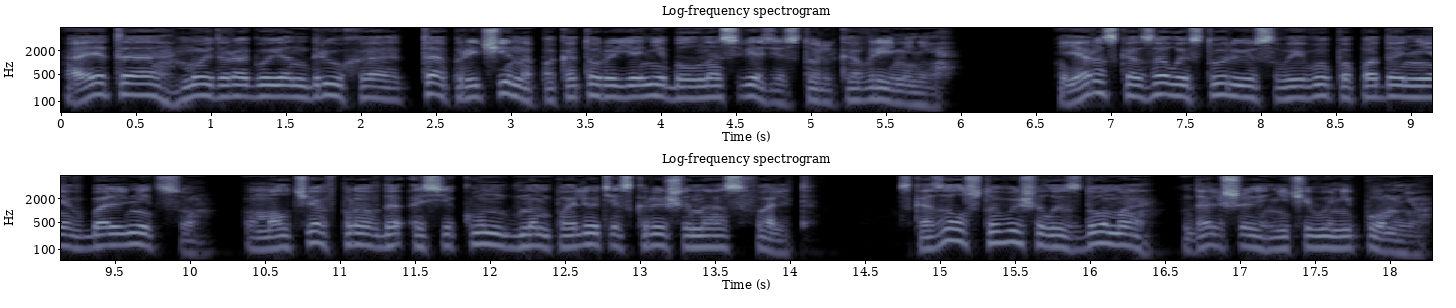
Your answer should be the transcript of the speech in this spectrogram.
А это, мой дорогой Андрюха, та причина, по которой я не был на связи столько времени. Я рассказал историю своего попадания в больницу, умолчав, правда, о секундном полете с крыши на асфальт. Сказал, что вышел из дома, дальше ничего не помню.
